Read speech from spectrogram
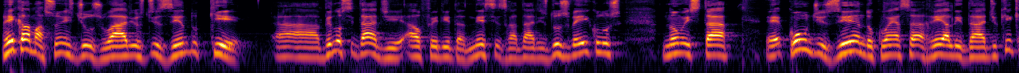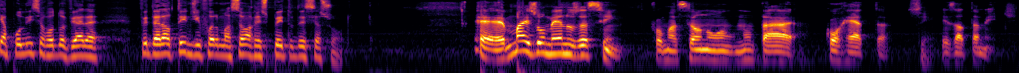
reclamações de usuários dizendo que a velocidade auferida nesses radares dos veículos não está é, condizendo com essa realidade. O que, que a Polícia Rodoviária Federal tem de informação a respeito desse assunto? É, mais ou menos assim. A informação não está correta Sim. exatamente.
